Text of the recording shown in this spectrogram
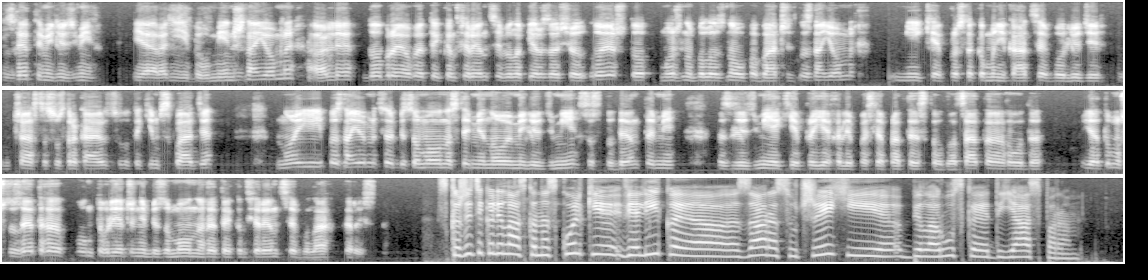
з гэтымі людзьмі я раней быў менш знаёмы але добрая ў гэтай канферэнцыі было перш за ўсё тое что можна было зноў пабачыць знаёмых. Нейкія просто камунікацыя бо людзі часто сустракаюцца у такім складзе Ну і пазнаёміцца безумоўна з тымі новымі людзьмі со студэнтамі з людзьмі якія прыехалі пасля пратэстаў два года. Я думаю что з гэтага пункту гледжання безумоўна гэтая канферэнцыя была карысна скажите калі ласка насколькі вялікая зараз у чэхі беларуская дыяспора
